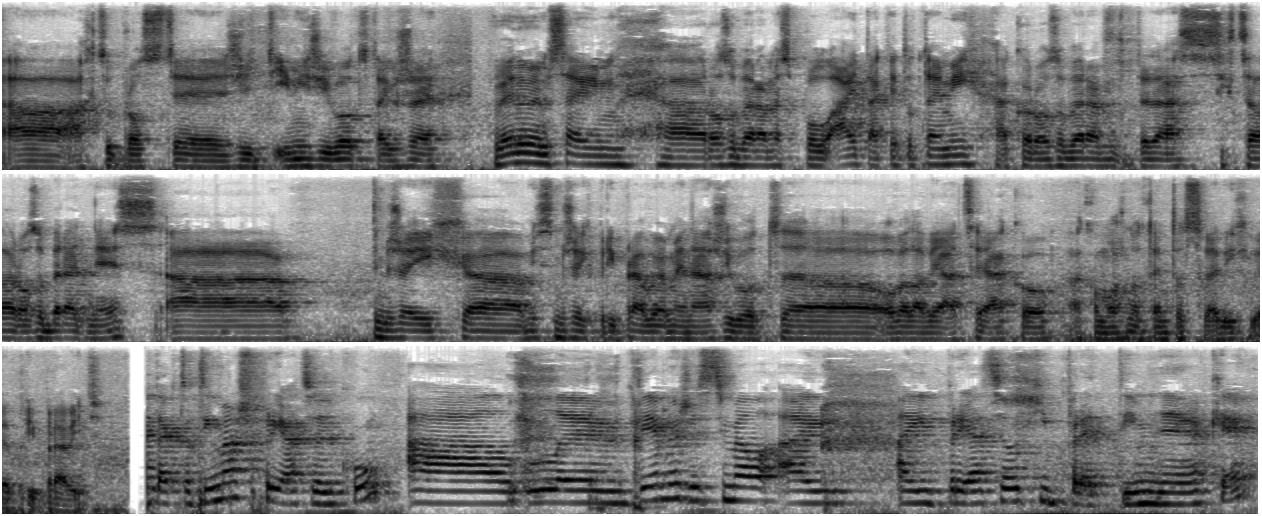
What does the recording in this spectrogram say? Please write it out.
a, a chcú proste žiť iný život, takže venujem sa im a rozoberáme spolu aj takéto témy, ako rozoberám, teda si chcela rozoberať dnes a Myslím, že ich, myslím, že ich pripravujeme na život oveľa viacej, ako, ako možno tento svet ich vie pripraviť. Takto, ty máš priateľku, ale vieme, že si mal aj, aj priateľky predtým nejaké,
